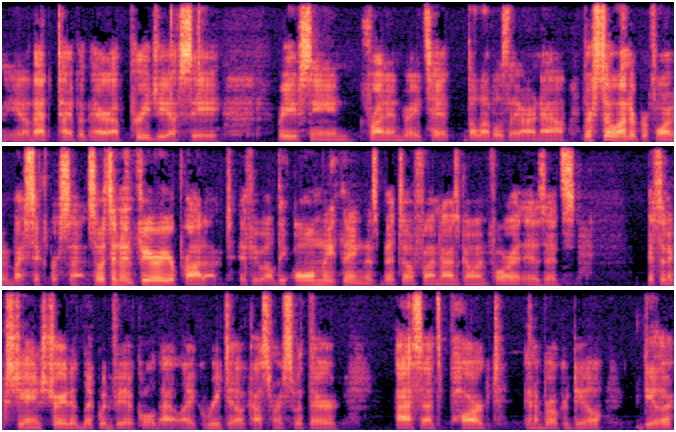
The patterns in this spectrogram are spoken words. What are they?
you know, that type of era pre GFC, where you've seen front end rates hit the levels they are now, they're still underperforming by 6%. So it's an inferior product, if you will. The only thing this BITO fund has going for it is it's it's an exchange traded liquid vehicle that like retail customers with their assets parked in a broker deal dealer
